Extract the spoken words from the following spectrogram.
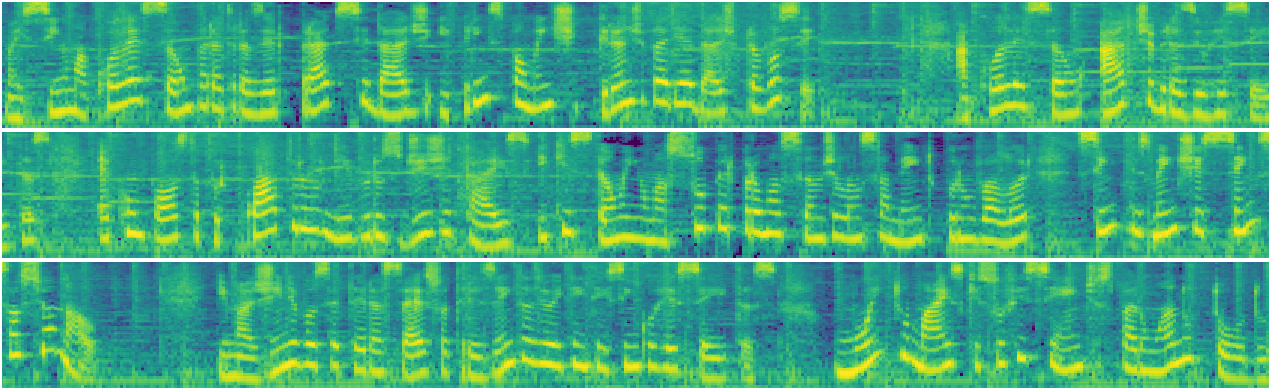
mas sim uma coleção para trazer praticidade e principalmente grande variedade para você. A coleção Arte Brasil Receitas é composta por quatro livros digitais e que estão em uma super promoção de lançamento por um valor simplesmente sensacional. Imagine você ter acesso a 385 receitas, muito mais que suficientes para um ano todo,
